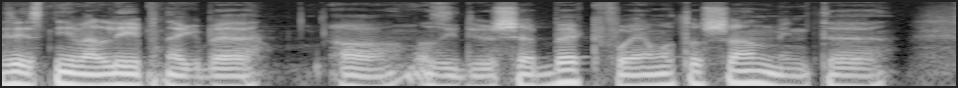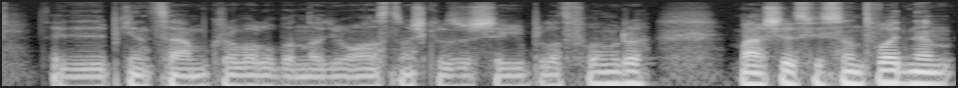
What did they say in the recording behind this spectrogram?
egyrészt nyilván lépnek be a, az idősebbek folyamatosan, mint egy egyébként számukra valóban nagyon hasznos közösségi platformra, másrészt viszont vagy, nem,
